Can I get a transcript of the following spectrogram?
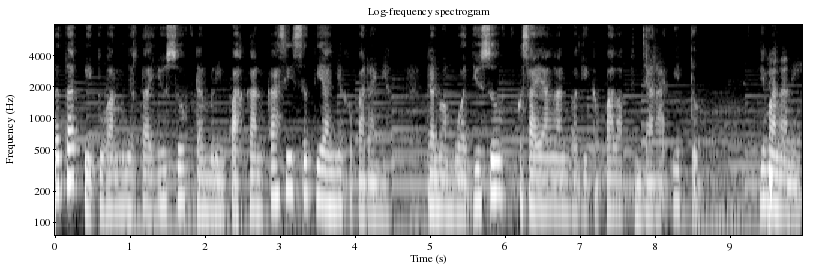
Tetapi Tuhan menyertai Yusuf dan melimpahkan kasih setianya kepadanya dan membuat Yusuf kesayangan bagi kepala penjara itu. Gimana nih?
